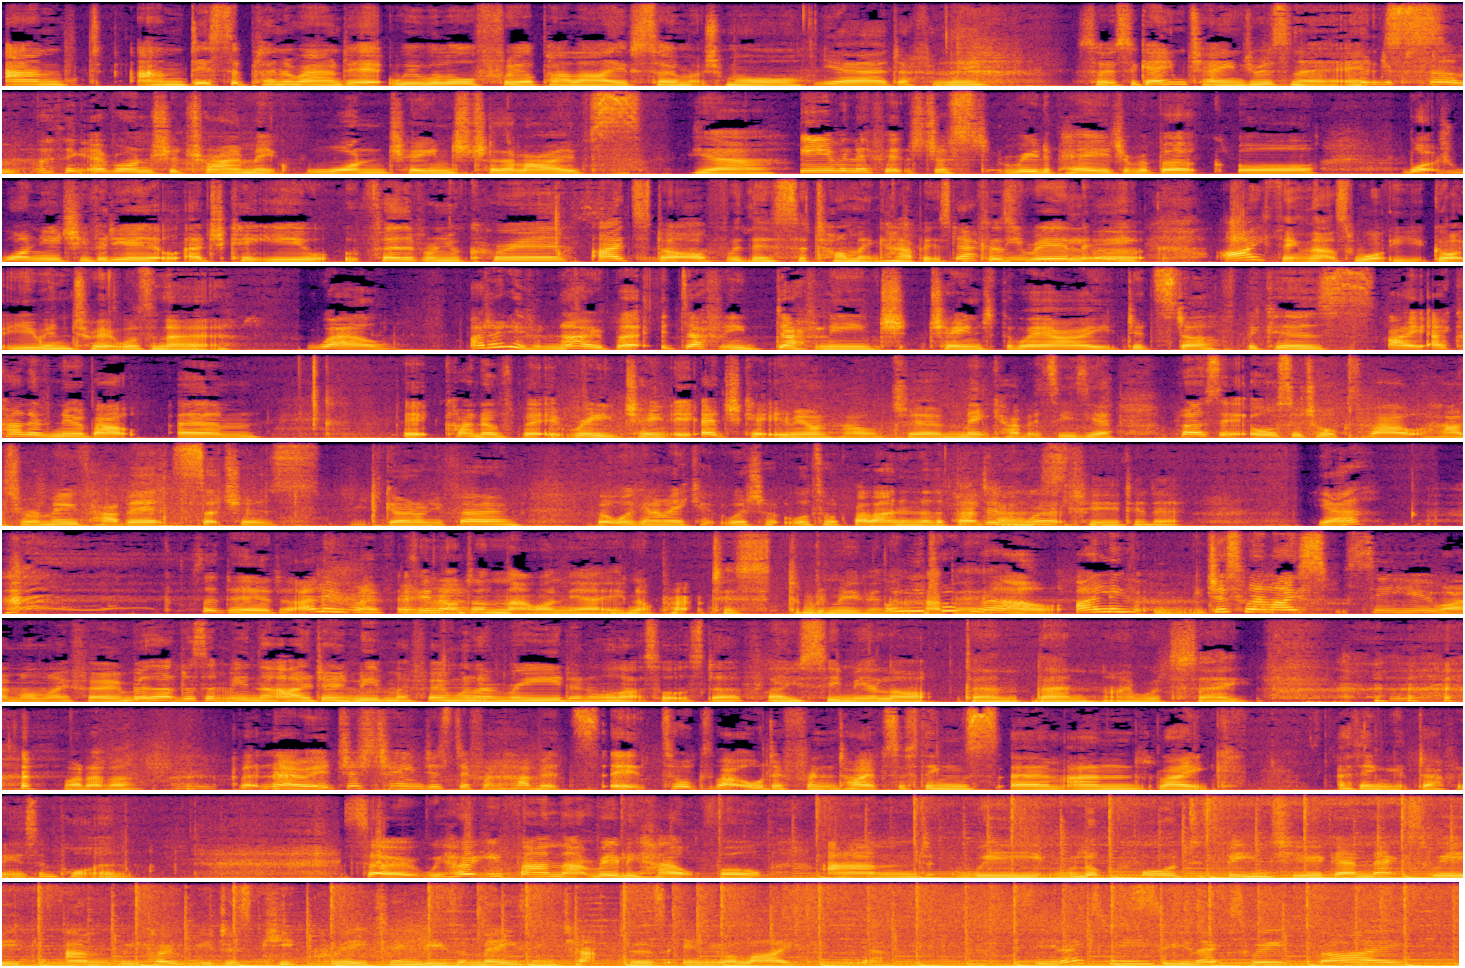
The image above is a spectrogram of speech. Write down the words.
and and discipline around it, we will all free up our lives so much more. yeah definitely So it's a game changer, isn't it? 100%. I think everyone should try and make one change to their lives, yeah. even if it's just read a page of a book or watch one YouTube video that will educate you further on your career. I'd start off with this Atomic Habits Definitely because really. I think that's what you got you into it, wasn't it? Well, I don't even know, but it definitely, definitely ch- changed the way I did stuff because I, I kind of knew about um, it, kind of, but it really changed. It educated me on how to make habits easier. Plus, it also talks about how to remove habits, such as going on your phone. But we're going to make it. We'll, t- we'll talk about that in another podcast. That didn't work for you, did it? Yeah. of course, I did. I leave my phone. Have you not done that one yet? You've not practiced removing What are you habit. talking about? I leave just when I see you, I'm on my phone, but that doesn't mean that I don't leave my phone when I read and all that sort of stuff. Like You see me a lot, then then I would say. whatever. But no, it just changes different habits. It talks about all different types of things, um, and like, I think it definitely is important. So we hope you found that really helpful, and we look forward to speaking to you again next week. And we hope you just keep creating these amazing chapters in your life. Yeah. See you next week. See you next week. Bye.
